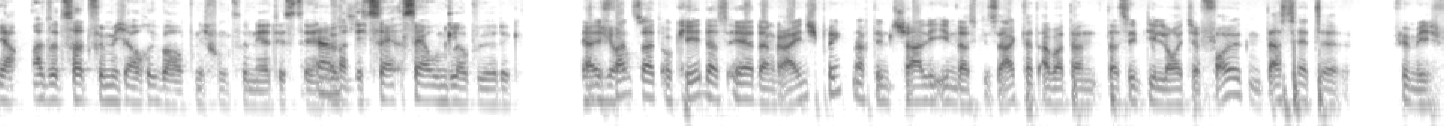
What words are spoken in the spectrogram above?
Ja, also das hat für mich auch überhaupt nicht funktioniert, die Szene. Ja. Fand ich sehr, sehr unglaubwürdig. Ja, ich fand es halt okay, dass er dann reinspringt, nachdem Charlie ihm das gesagt hat, aber dann, dass ihm die Leute folgen, das hätte für mich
